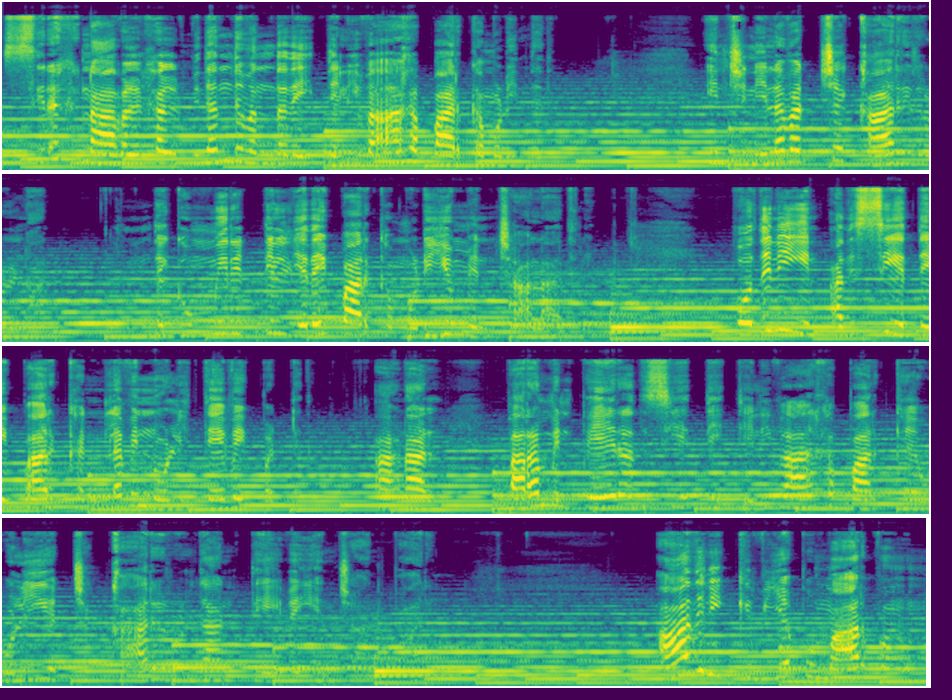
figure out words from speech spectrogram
சிறகு நாவல்கள் மிதந்து வந்ததை தெளிவாக பார்க்க முடிந்தது. இன்று நிலவற்ற காரிருள் நாள் இந்த கும்மிருட்டில் எதை பார்க்க முடியும் என்றால் அது பொதினியின் அதிசயத்தை பார்க்க நிலவின் ஒளி தேவைப்பட்டது. ஆனால் பரம்பின் பேரதிசயத்தை தெளிவாக பார்க்க ஒளியற்ற காரிருள் தான் தேவை என்றான் பாரி. ஆதினிக்கு வியப்பும் ஆர்வமும்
